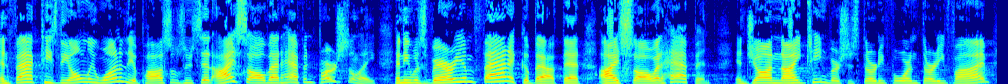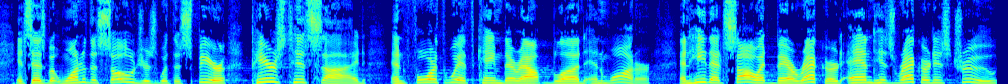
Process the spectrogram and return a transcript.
In fact, he's the only one of the apostles who said, I saw that happen personally. And he was very emphatic about that. I saw it happen. In John 19, verses 34 and 35, it says, But one of the soldiers with a spear pierced his side, and forthwith came there out blood and water. And he that saw it bare record, and his record is true,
